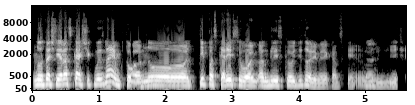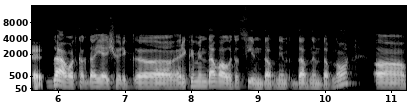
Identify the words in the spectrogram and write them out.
Ну, точнее, рассказчик мы знаем кто, но типа, скорее всего, английская аудитория американская Да. вещает. Да, вот когда я еще рек- э, рекомендовал этот фильм давным, давным-давно, э,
